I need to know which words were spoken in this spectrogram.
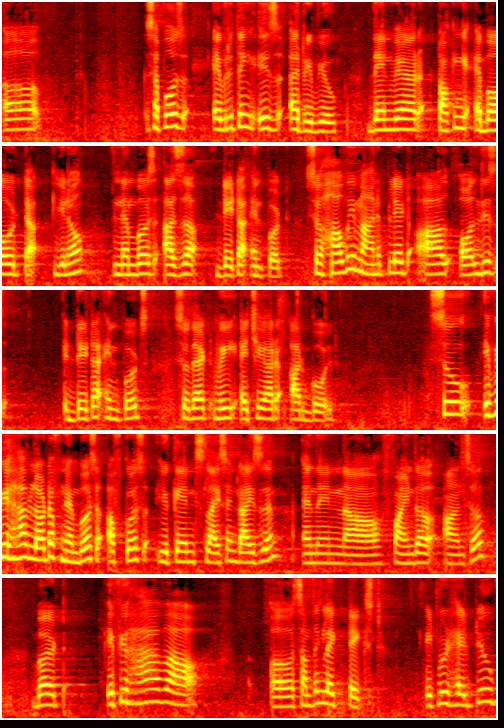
uh, suppose everything is a review, then we are talking about, uh, you know, numbers as a data input. So how we manipulate all, all these data inputs so that we achieve our, goal. So if you have a lot of numbers, of course, you can slice and dice them and then uh, find the answer. But if you have uh, uh, something like text, it would help you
